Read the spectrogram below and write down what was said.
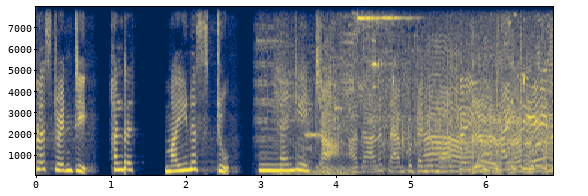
plus twenty hundred. Minus two ninety eight ആ അതാണ് സാംകുട്ടന്റെ മാർക്ക് നയന്റി എയ്റ്റ്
